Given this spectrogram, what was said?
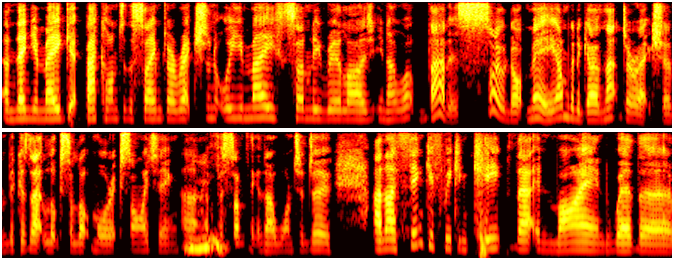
and then you may get back onto the same direction or you may suddenly realize you know what? That is so not me. I'm going to go in that direction because that looks a lot more exciting uh, Mhm. for something that i want to do. And i think if we can keep that in mind whether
